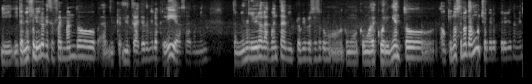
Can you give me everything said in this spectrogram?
y, y, también fue un libro que se fue armando eh, mientras yo también lo escribía, o sea, también también el libro da cuenta de mi propio proceso como, como, como descubrimiento, aunque no se nota mucho, pero, pero yo también,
